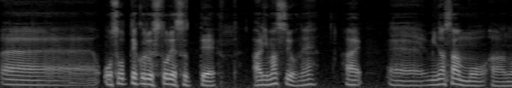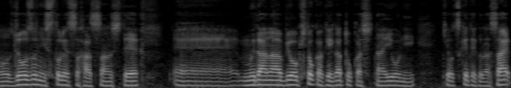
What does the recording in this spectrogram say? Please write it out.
えー、襲ってくるストレスってありますよね。はい。えー、皆さんもあの上手にストレス発散して、えー、無駄な病気とか怪我とかしないように気をつけてください。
